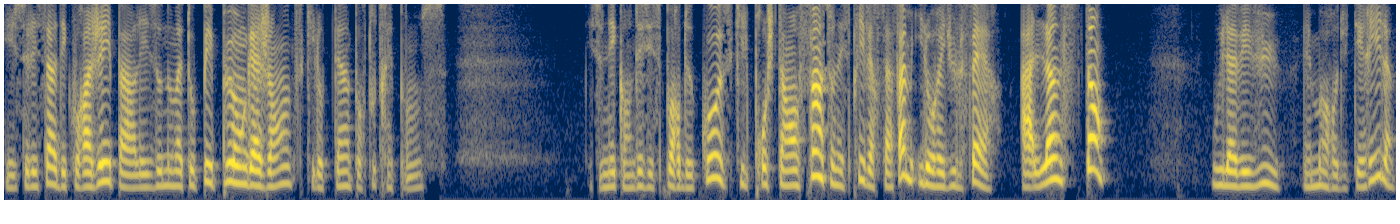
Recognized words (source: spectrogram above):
Il se laissa décourager par les onomatopées peu engageantes qu'il obtint pour toute réponse. Et ce n'est qu'en désespoir de cause qu'il projeta enfin son esprit vers sa femme. Il aurait dû le faire à l'instant où il avait vu les morts du Terril,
